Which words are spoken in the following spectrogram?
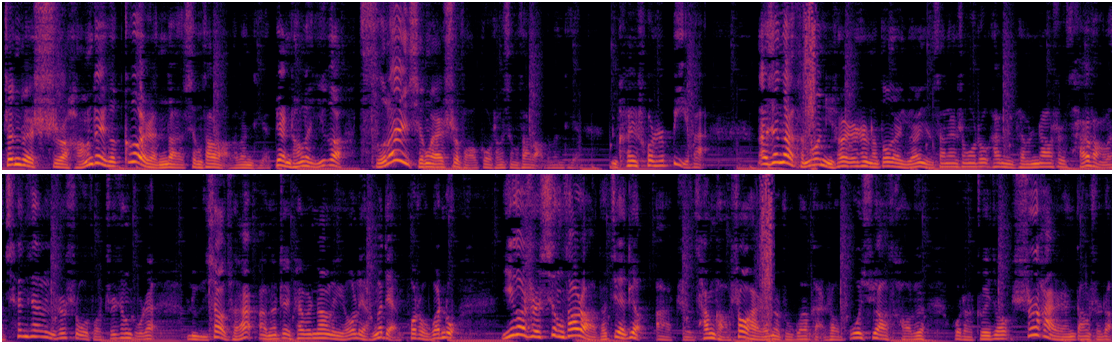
针对史航这个个人的性骚扰的问题，变成了一个此类行为是否构成性骚扰的问题，你可以说是必败。那现在很多女权人士呢，都在援引《三联生活周刊》的一篇文章，是采访了千千律师事务所执行主任吕孝全啊。那这篇文章里有两个点颇受关注。一个是性骚扰的界定啊，只参考受害人的主观感受，不需要考虑或者追究施害人当时的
